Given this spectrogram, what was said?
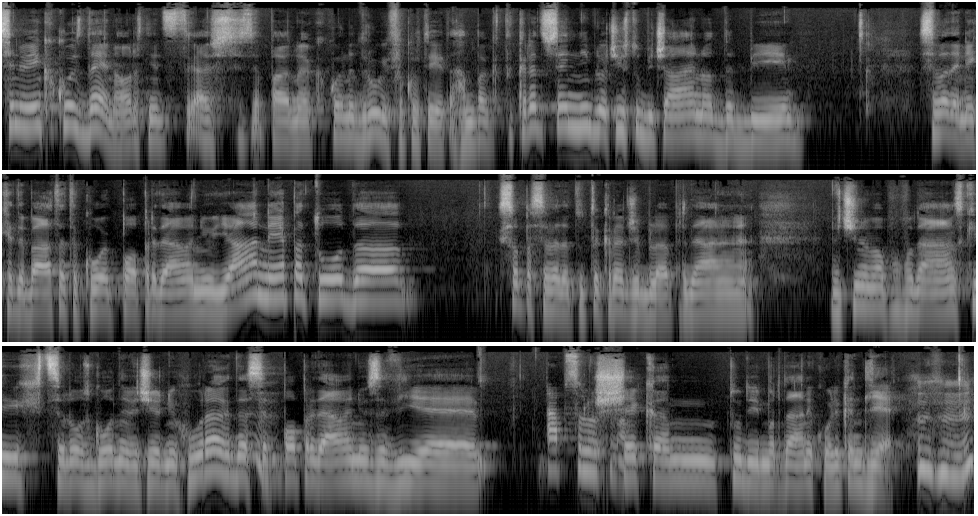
Se ne vem, kako je zdaj, no, resnici, pa na, kako je na drugih fakultetah. Ampak takrat vse ni bilo čisto običajno, da bi seveda neke debate takoj po predavanju. Ja, ne pa to, da so pa seveda tudi takrat že bila predavanja. Večinoma po podanskih, celo v zgodnjih večernih urah, da se po predavanju zavije Absolutno. še kam, tudi morda nekoliko dlje. Mm -hmm.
